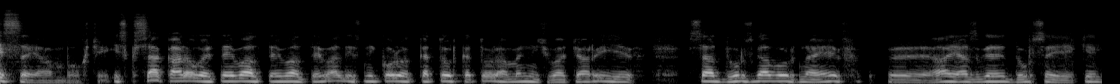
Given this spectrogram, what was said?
Էս է ամբողջը։ Իսկ սա կարող է տևալ, տևալ, տևալ, իսկ Նիկոլը կտոր կտոր ամեն ինչ վաճառի եւ սա դուրս գա որ նաեւ հայ ազգը դուրս է եկել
